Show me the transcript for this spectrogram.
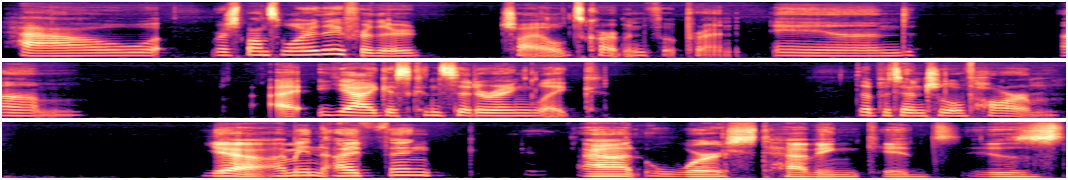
how responsible are they for their child's carbon footprint, and um, I yeah, I guess considering like the potential of harm. Yeah, I mean, I think at worst having kids is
